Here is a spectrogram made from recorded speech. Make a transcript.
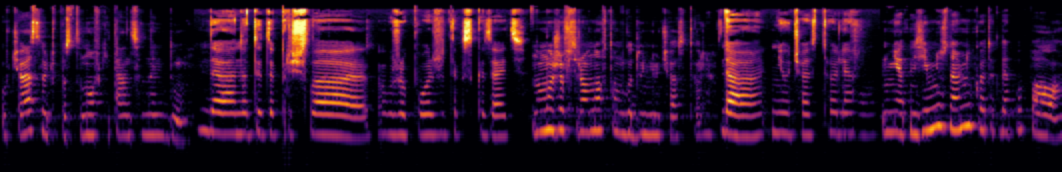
участвовать в постановке танца на льду. Да, но ты-то пришла уже позже, так сказать. Но мы же все равно в том году не участвовали. Да, не участвовали. Нет, на зимнюю знаменку я тогда попала.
